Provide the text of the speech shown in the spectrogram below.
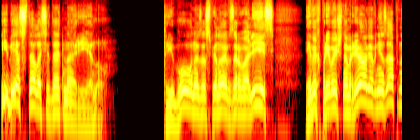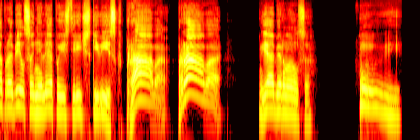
и бес стал оседать на арену. Трибуны за спиной взорвались — и в их привычном реве внезапно пробился нелепый истерический виск. «Право! Право!» Я обернулся. Уй.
